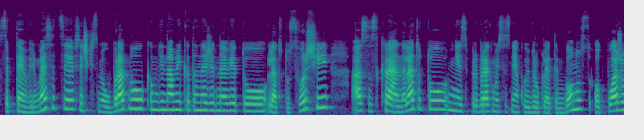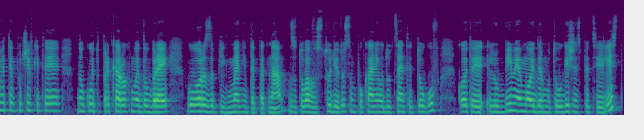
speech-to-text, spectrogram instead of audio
Септември месец е, всички сме обратно към динамиката на ежедневието, лятото свърши, а с края на лятото ние се прибрахме с някой друг летен бонус от плажовете и почивките, на които прекарвахме добре. Говоря за пигментните петна. Затова в студиото съм поканила доцент Етугов, който е любимия мой дерматологичен специалист,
